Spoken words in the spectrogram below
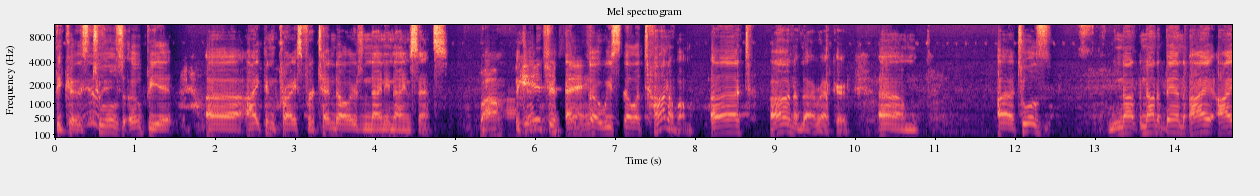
Because Really? Tool's Opiate, uh, I can price for ten dollars and ninety nine cents. Wow. Interesting. And so we sell a ton of them, a ton of that record. Um, uh, Tools, not not a band I I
